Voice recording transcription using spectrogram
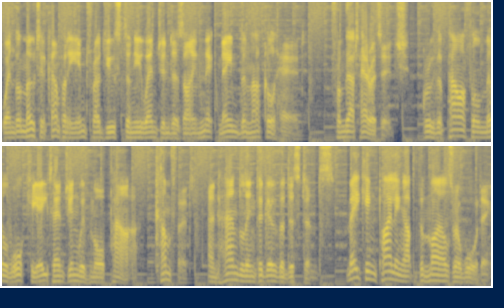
when the motor company introduced a new engine design nicknamed the Knucklehead. From that heritage grew the powerful Milwaukee 8 engine with more power, comfort, and handling to go the distance, making piling up the miles rewarding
